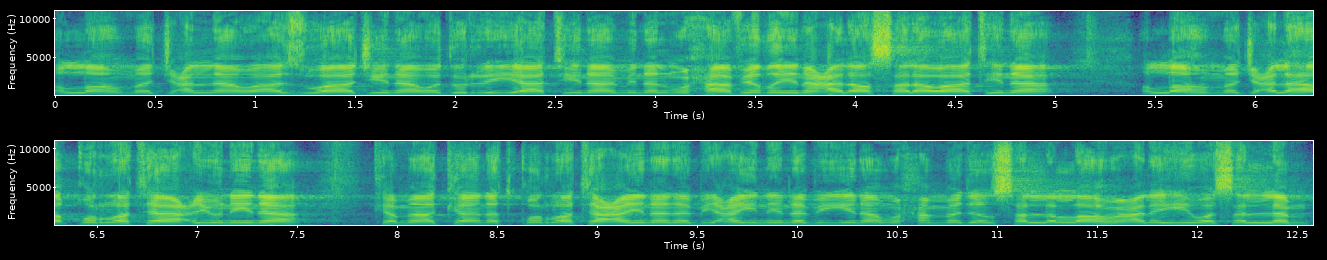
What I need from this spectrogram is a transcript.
اللهم اجعلنا وأزواجنا وذرياتنا من المحافظين على صلواتنا. اللهم اجعلها قرة أعيننا كما كانت قرة عين نبي عين نبينا محمد صلى الله عليه وسلم.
